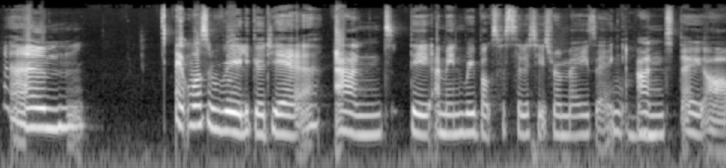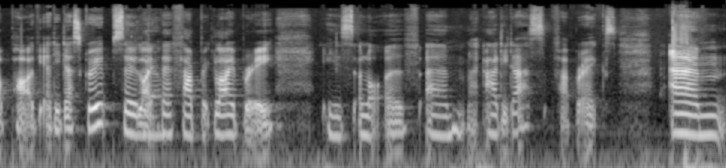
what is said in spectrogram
um, it was a really good year and the i mean reebok's facilities were amazing and they are part of the adidas group so like Yeah. their fabric library is a lot of um, like adidas fabrics um,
